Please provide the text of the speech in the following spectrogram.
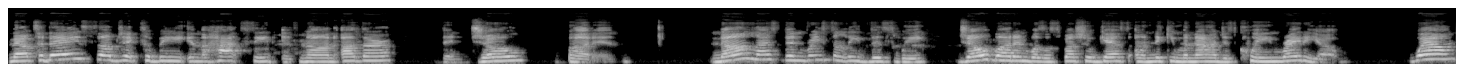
Now, today's subject to be in the hot seat is none other than Joe Budden. None less than recently this week, Joe Budden was a special guest on Nicki Minaj's Queen Radio. Well,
